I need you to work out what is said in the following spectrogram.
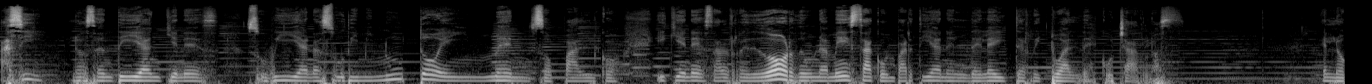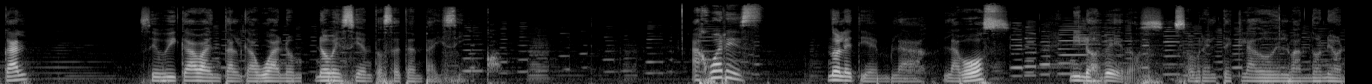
Así lo sentían quienes subían a su diminuto e inmenso palco y quienes alrededor de una mesa compartían el deleite ritual de escucharlos. El local se ubicaba en Talcahuano 975. A Juárez no le tiembla la voz ni los dedos sobre el teclado del bandoneón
